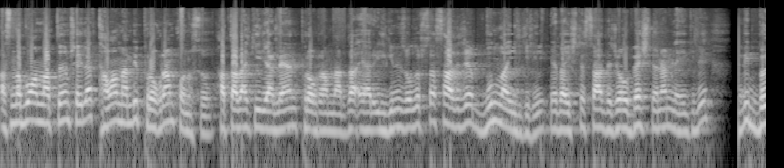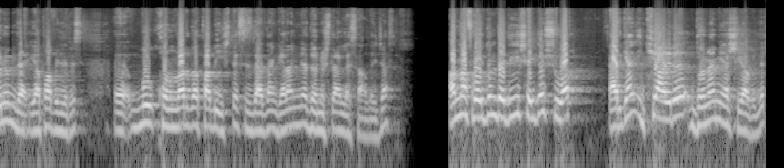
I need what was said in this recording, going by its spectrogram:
Aslında bu anlattığım şeyler tamamen bir program konusu. Hatta belki ilerleyen programlarda eğer ilginiz olursa sadece bununla ilgili ya da işte sadece o 5 dönemle ilgili bir bölüm de yapabiliriz. Ee, bu konuları da tabii işte sizlerden gelen ne dönüşlerle sağlayacağız. Anna Freud'un dediği şey de şu var. Ergen iki ayrı dönem yaşayabilir.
